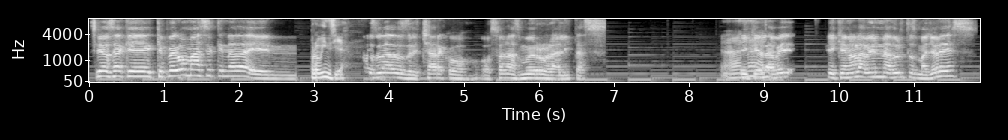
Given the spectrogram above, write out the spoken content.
Sí, o sea, que, que pegó más que nada en provincia. los lados del charco o zonas muy ruralitas. Ah, y no, que la ve y que no la ven adultos mayores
